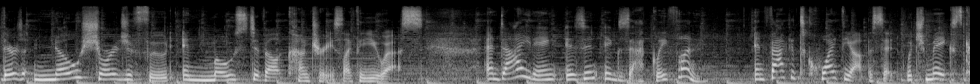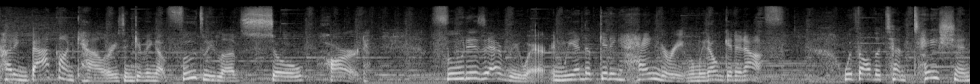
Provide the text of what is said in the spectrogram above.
there's no shortage of food in most developed countries like the US. And dieting isn't exactly fun. In fact, it's quite the opposite, which makes cutting back on calories and giving up foods we love so hard. Food is everywhere, and we end up getting hangry when we don't get enough. With all the temptation,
